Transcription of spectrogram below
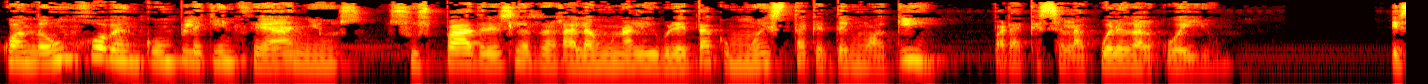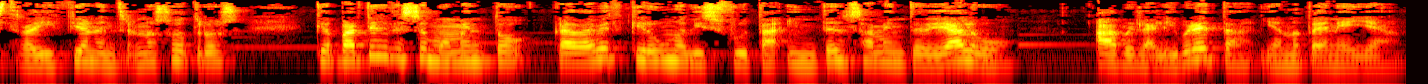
Cuando un joven cumple 15 años, sus padres le regalan una libreta como esta que tengo aquí, para que se la cuelgue al cuello. Es tradición entre nosotros que a partir de ese momento, cada vez que uno disfruta intensamente de algo, abre la libreta y anota en ella.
